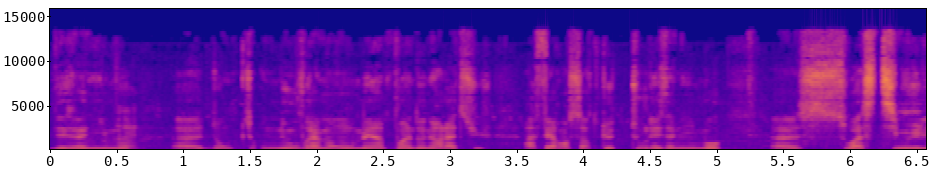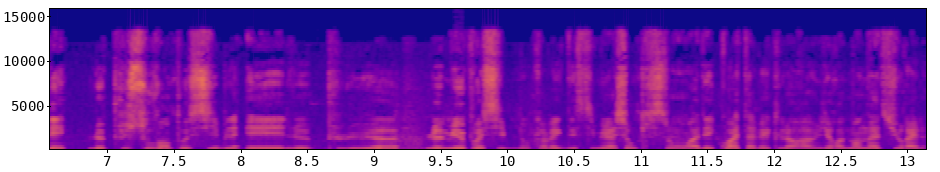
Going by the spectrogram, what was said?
des animaux. Ouais. Euh, donc nous vraiment, on met un point d'honneur là-dessus, à faire en sorte que tous les animaux euh, soient stimulés le plus souvent possible et le euh, le mieux possible. Donc avec des stimulations qui sont adéquates avec leur environnement naturel.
